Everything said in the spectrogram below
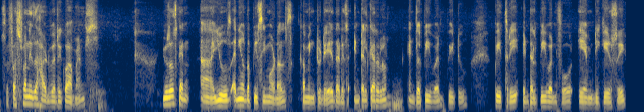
So first one is the hardware requirements. Users can uh, use any of the PC models coming today, that is Intel Celeron, Intel P1, P2, P3, Intel P14, AMD K6,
